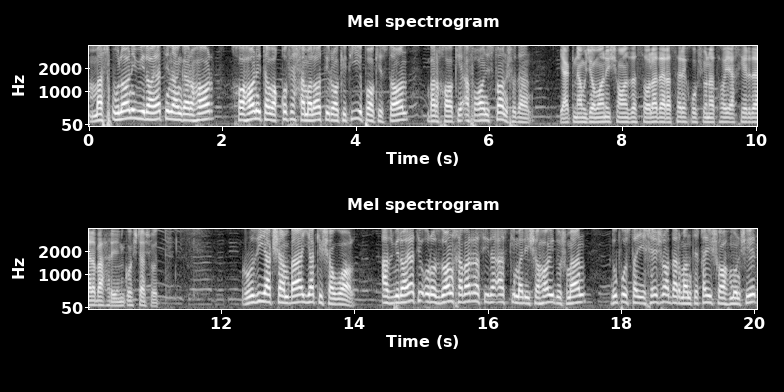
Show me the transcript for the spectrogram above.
مسئولان ولایت ننگرهار خواهان توقف حملات راکتی پاکستان بر خاک افغانستان شدند. یک نوجوان 16 ساله در اثر خشونت های اخیر در بحرین کشته شد. روز یک شنبه یک شوال. از ولایت اروزگان خبر رسیده است که ملیشه دشمن دو پسته خیش را در منطقه شاه منشید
